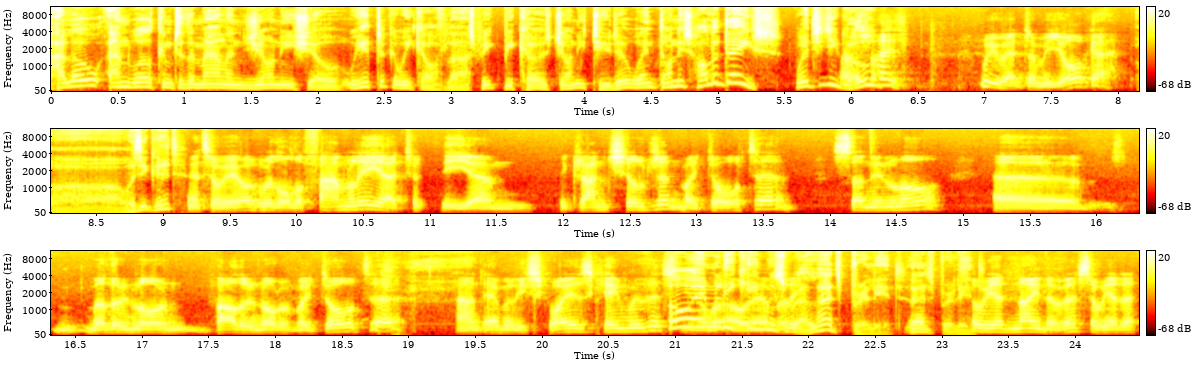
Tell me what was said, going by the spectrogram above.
Hello and welcome to the Mal and Johnny show. We took a week off last week because Johnny Tudor went on his holidays. Where did you That's go? right. We went to Mallorca. Oh, was it good? Went to Mallorca with all the family. I took the um, the grandchildren, my daughter, son-in-law, uh, mother-in-law, and father-in-law of my daughter, and Emily Squires came with us. Oh, You know Emily came as well. That's brilliant. That's brilliant. So we had nine of us. So we had a,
